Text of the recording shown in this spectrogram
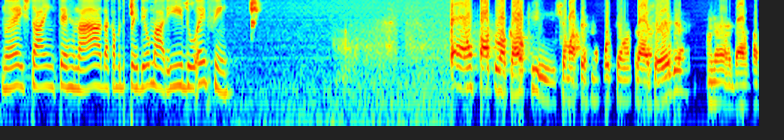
né, está internada, acaba de perder o marido, enfim. É, é um fato local que chama a atenção por ser uma tragédia né, da, da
